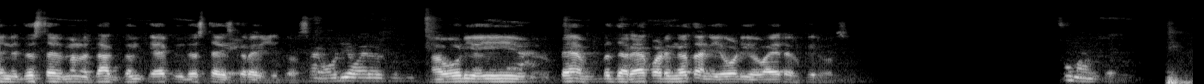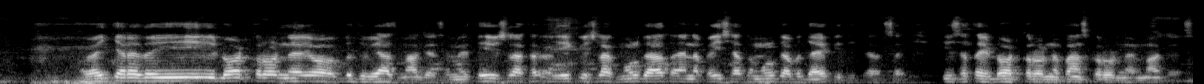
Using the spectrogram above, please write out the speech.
એને દસ્તાવેજ મને ધાક ધમકી આપીને દસ્તાવેજ કરાવી લીધો. ઓડિયો વાયરલ આ ઓડિયો એ બધા રેકોર્ડિંગ હતા ને એ ઓડિયો વાયરલ કર્યો છે. શું માંગ છે? હવે અત્યારે તો એ દોઢ કરોડ ને બધું વ્યાજ માગે છે. મેં ત્રેવીસ લાખ એકવીસ લાખ મૂળગા હતા એના પૈસા તો મૂળગા બધા આપી દીધા હશે એ છતાંય દોઢ કરોડ ને પાંચ કરોડ ને માગે છે.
